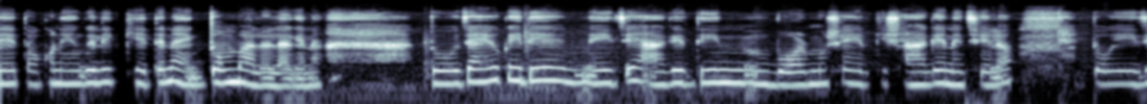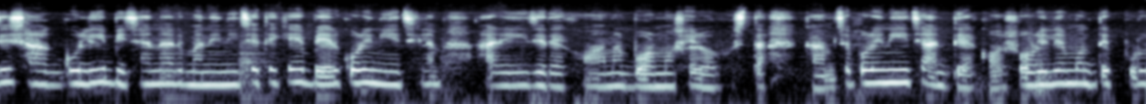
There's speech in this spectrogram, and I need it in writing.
দেয়, তখন এগুলি খেতে না একদম ভালো লাগে না। তো যাই হোক, এই দিয়ে এই যে আগের দিন বর বরমশাই আর কি শাক এনেছিল, তো এই যে শাকগুলি বিছানার মানে নিচে থেকে বের করে নিয়েছিলাম। আর এই যে দেখো, আমার বরমশাইয়ের অবস্থা। গামছা পরে নিয়েছে, আর দেখো, শরীরের মধ্যে পুরো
